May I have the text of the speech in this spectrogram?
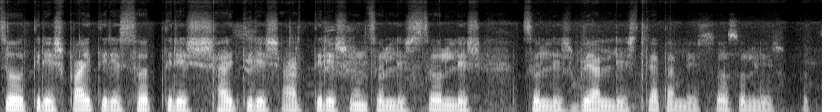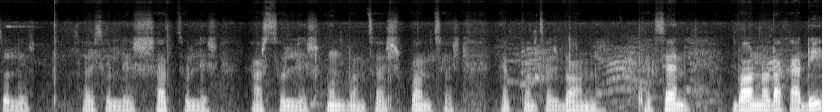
চৌত্রিশ, পঁয়ত্রিশ, ছত্রিশ সাঁত্রিশ আটত্রিশ, উনচল্লিশ, চল্লিশ চল্লিশ, বিয়াল্লিশ, তেতাল্লিশ, চৌচল্লিশ পঁচল্লিশ ছয়চল্লিশ, সাতচল্লিশ, আটচল্লিশ উনপঞ্চাশ পঞ্চাশ এক পঞ্চাশ বাউন্ন, দেখছেন? বাউন্ন টাকা ডি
